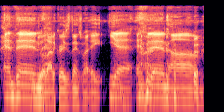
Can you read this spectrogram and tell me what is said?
and then You do a lot of crazy things by eight. Yeah, and then um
